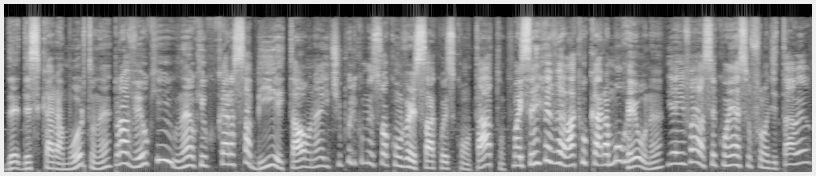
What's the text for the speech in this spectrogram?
de- desse cara morto, né? Pra ver o que, né, o que o cara sabia e tal, né? E tipo, ele começou a conversar com esse contato, mas sem revelar que o cara morreu, né? E aí vai, ah, você conhece o fulano de tal? Eu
